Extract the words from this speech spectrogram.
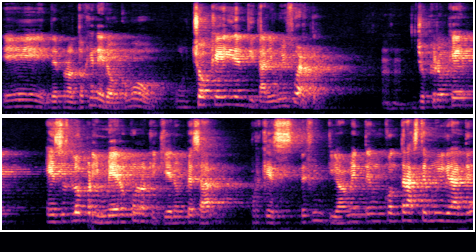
eh, de pronto generó como un choque identitario muy fuerte. Yo creo que eso es lo primero con lo que quiero empezar, porque es definitivamente un contraste muy grande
